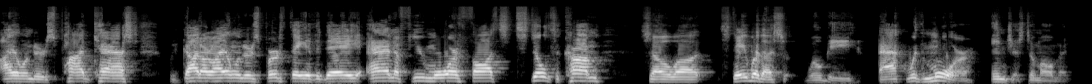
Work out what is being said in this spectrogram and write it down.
Islanders podcast. We've got our Islanders birthday of the day and a few more thoughts still to come. So uh, stay with us. We'll be back with more in just a moment.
